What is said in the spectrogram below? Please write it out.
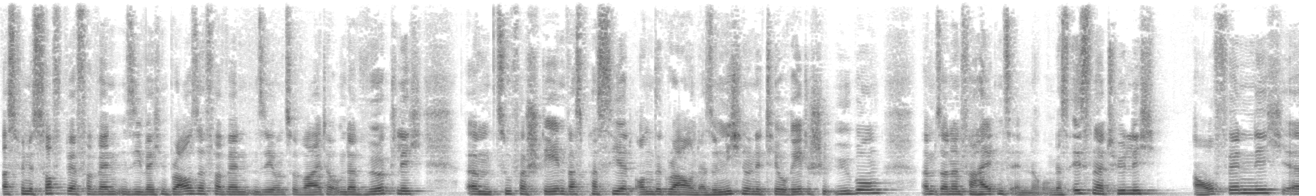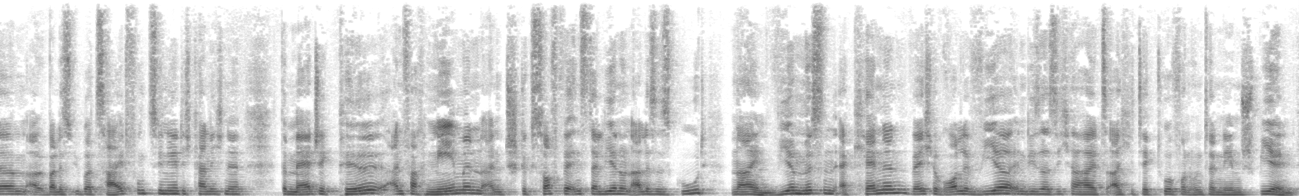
was für eine Software verwenden sie, welchen Browser verwenden sie und so weiter, um da wirklich ähm, zu verstehen, was passiert on the ground. Also nicht nur eine theoretische Übung, ähm, sondern Verhaltensänderung. Das ist natürlich aufwendig, ähm, weil es über Zeit funktioniert. Ich kann nicht eine The Magic Pill einfach nehmen, ein Stück Software installieren und alles ist gut. Nein, wir müssen erkennen, welche Rolle wir in dieser Sicherheitsarchitektur von Unternehmen spielen.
